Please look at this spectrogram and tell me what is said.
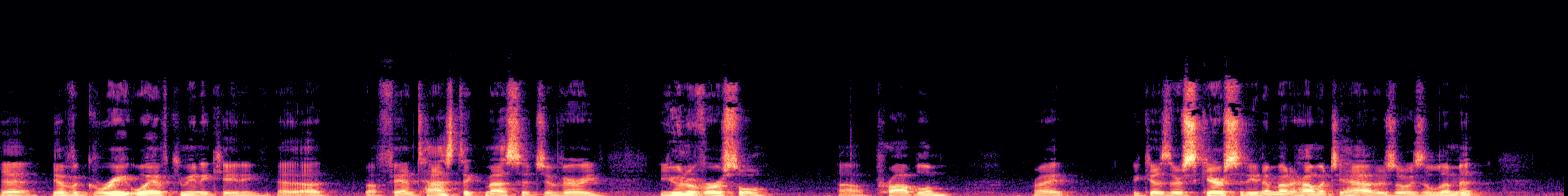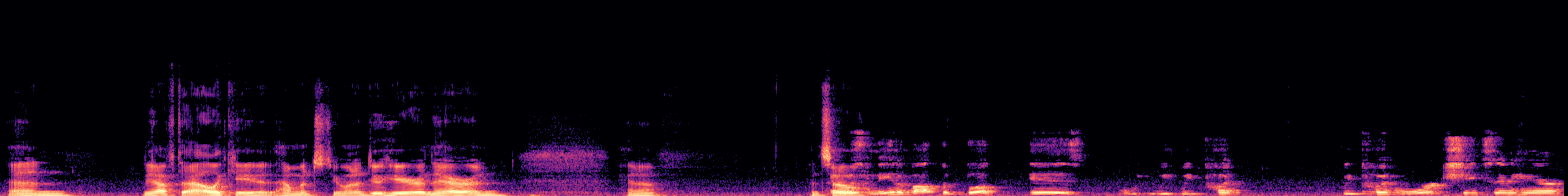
Yeah, you have a great way of communicating. A, a, a fantastic message, a very universal uh, problem, right? Because there's scarcity. No matter how much you have, there's always a limit, and you have to allocate it. How much do you want to do here and there, and you know, and and so what's neat about the book is we, we, we put we put worksheets in here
